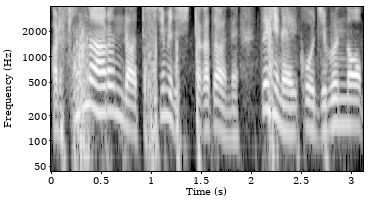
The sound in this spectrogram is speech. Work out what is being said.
あれそんなあるんだって初めて知った方方はね、ぜひね、こう自分の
